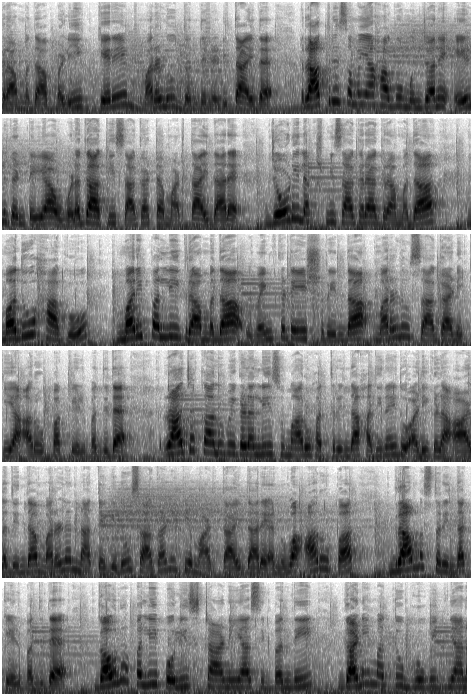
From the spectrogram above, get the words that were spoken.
ಗ್ರಾಮದ ಬಳಿ ಕೆರೆ ಮರಳು ದಂಧೆ ನಡೀತಾ ಇದೆ. ರಾತ್ರಿ ಸಮಯ ಹಾಗೂ ಮುಂಜಾನೆ ಏಳು ಗಂಟೆಯ ಒಳಗಾಗಿ ಸಾಗಾಟ ಮಾಡ್ತಾ ಇದ್ದಾರೆ. ಜೋಡಿ ಲಕ್ಷ್ಮೀಸಾಗರ ಗ್ರಾಮದ ಮಧು ಹಾಗೂ ಮರಿಪಲ್ಲಿ ಗ್ರಾಮದ ವೆಂಕಟೇಶ್ರಿಂದ ಮರಳು ಸಾಗಾಣಿಕೆಯ ಆರೋಪ ಕೇಳಿಬಂದಿದೆ. ರಾಜಕಾಲುವೆಗಳಲ್ಲಿ ಸುಮಾರು ಹತ್ತರಿಂದ ಹದಿನೈದು ಅಡಿಗಳ ಆಳದಿಂದ ಮರಳನ್ನ ತೆಗೆದು ಸಾಗಾಣಿಕೆ ಮಾಡ್ತಾ ಇದ್ದಾರೆ ಅನ್ನುವ ಆರೋಪ ಗ್ರಾಮಸ್ಥರಿಂದ ಕೇಳಿಬಂದಿದೆ. ಗೌನಪಲ್ಲಿ ಪೊಲೀಸ್ ಠಾಣೆಯ ಸಿಬ್ಬಂದಿ, ಗಣಿ ಮತ್ತು ಭೂವಿಜ್ಞಾನ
